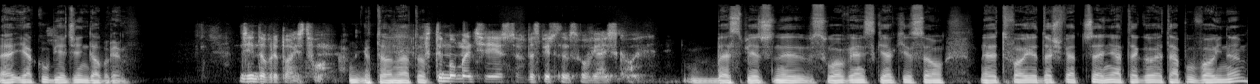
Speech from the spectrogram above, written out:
E, Jakubie, dzień dobry. Dzień dobry Państwu. To na to... W tym momencie jeszcze w bezpiecznym Słowiańsku. Bezpieczny Słowiańsk. Jakie są e, Twoje doświadczenia tego etapu wojny?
